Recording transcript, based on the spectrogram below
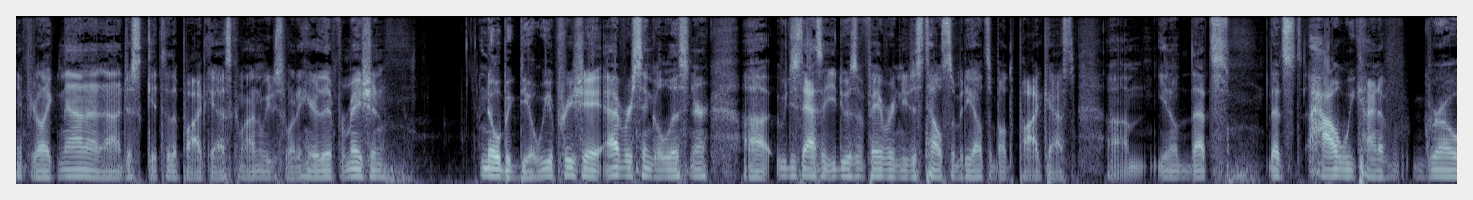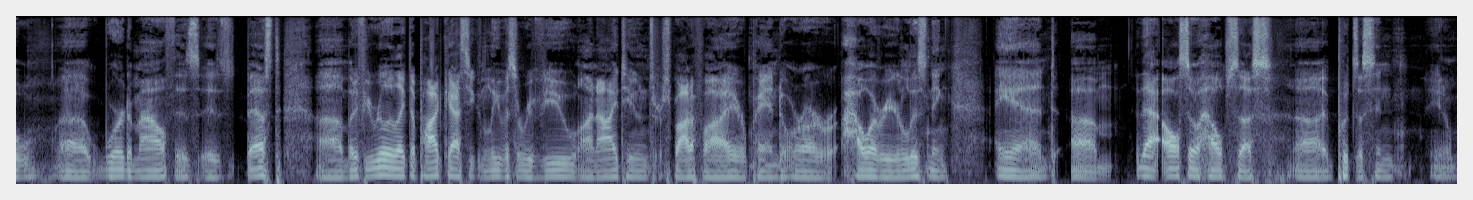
If you're like, nah, nah, nah, just get to the podcast. Come on, we just want to hear the information no big deal. We appreciate every single listener. Uh, we just ask that you do us a favor and you just tell somebody else about the podcast. Um, you know, that's that's how we kind of grow. Uh, word of mouth is is best. Uh, but if you really like the podcast, you can leave us a review on iTunes or Spotify or Pandora or however you're listening, and um, that also helps us. Uh, it puts us in you know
